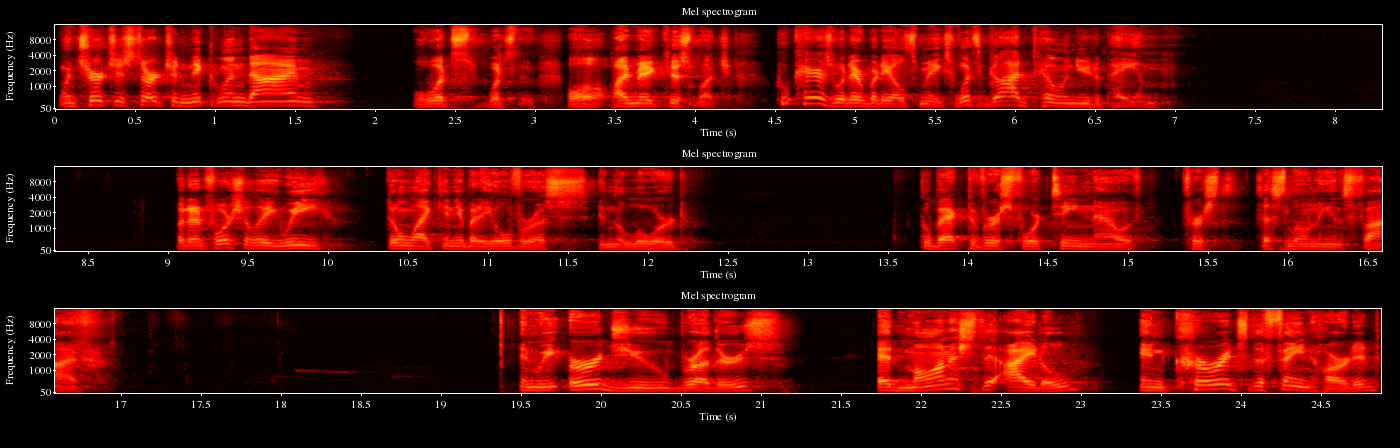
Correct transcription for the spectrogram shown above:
When churches start to nickel and dime, well, what's, what's the, well, I make this much. Who cares what everybody else makes? What's God telling you to pay him? But unfortunately, we don't like anybody over us in the Lord. Go back to verse 14 now of 1 Thessalonians 5. And we urge you, brothers, admonish the idle, encourage the faint hearted,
